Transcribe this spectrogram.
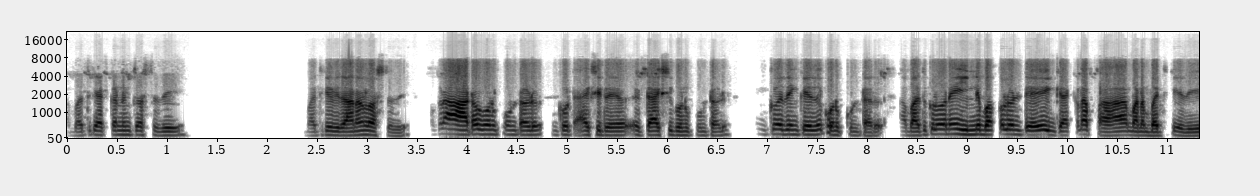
ఆ బతుకు ఎక్కడి నుంచి వస్తుంది? బతికే విధానంలో వస్తుంది. ఒకడు ఆటో కొనుక్కుంటాడు ఇంకో ట్యాక్సీ డ్రైవర్ ట్యాక్సీ కొనుక్కుంటాడు ఇంకోది ఇంకేదో కొనుక్కుంటారు. ఆ బతుకులోనే ఇన్ని బొక్కలు ఉంటే ఇంకెక్కడప్ప మనం బతికేది?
